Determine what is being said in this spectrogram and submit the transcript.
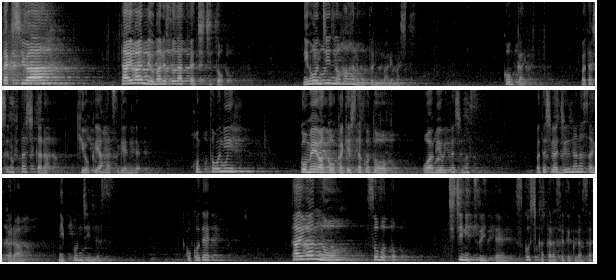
私は台湾で生まれ育った父と日本人の母のもとに生まれました。今回、私の不確かな記憶や発言で本当にご迷惑をおかけしたことをお詫びをいたします。私は17歳から日本人です。ここで台湾の祖母と父について少し語らせてください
